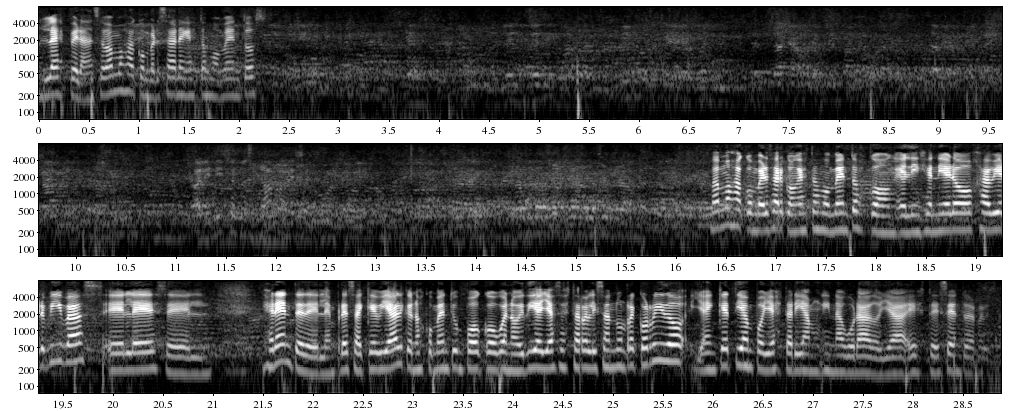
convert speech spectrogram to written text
La Esperanza. Vamos a conversar en estos momentos. Vamos a conversar con estos momentos con el ingeniero Javier Vivas, él es el gerente de la empresa Kevial, que nos comente un poco, bueno, hoy día ya se está realizando un recorrido, ya en qué tiempo ya estarían inaugurado ya este centro de revisión.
